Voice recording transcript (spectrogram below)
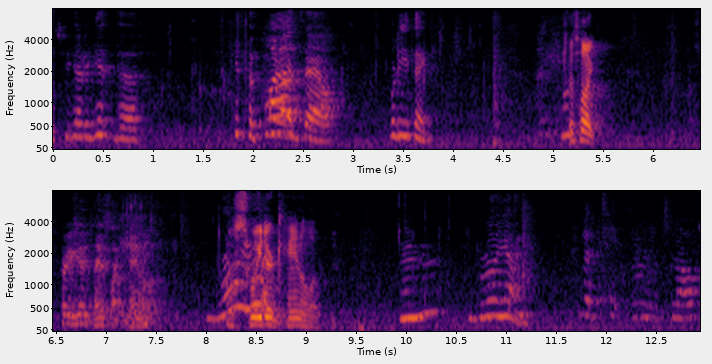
So you got to get the get the pods out. What do you think? Just like It's pretty good. Tastes like cantaloupe. a sweeter cantaloupe. Mm-hmm. Really yummy. But take, mm, smell.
